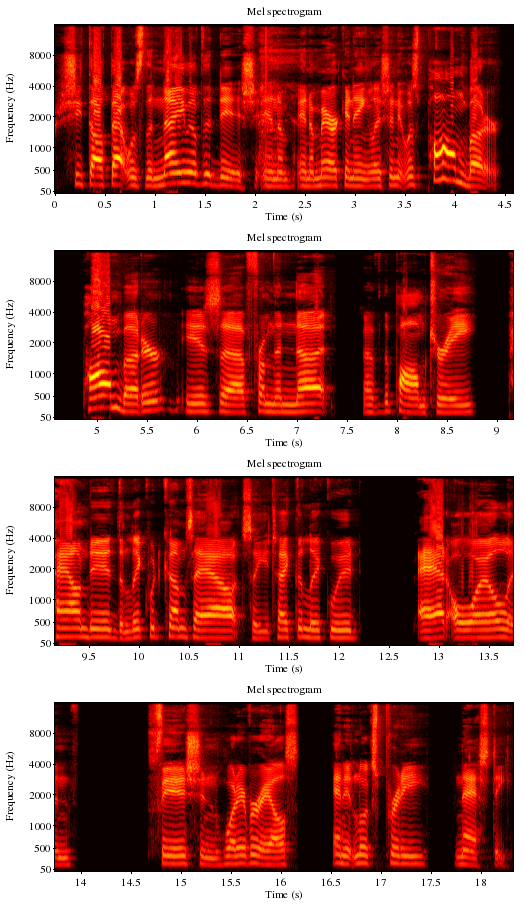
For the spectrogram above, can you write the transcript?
She thought that was the name of the dish in, in American English, and it was palm butter. Palm butter is uh, from the nut of the palm tree, pounded, the liquid comes out. So you take the liquid, add oil and fish and whatever else, and it looks pretty nasty.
